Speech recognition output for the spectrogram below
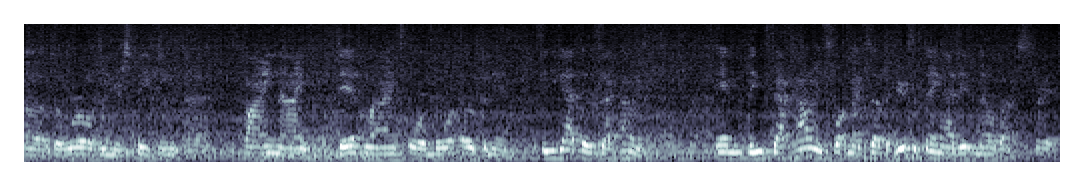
uh, the world when you're speaking uh, finite deadlines or more open-ended. So you got those dichotomies. And these dichotomies is what makes up. But here's the thing I didn't know about stress.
